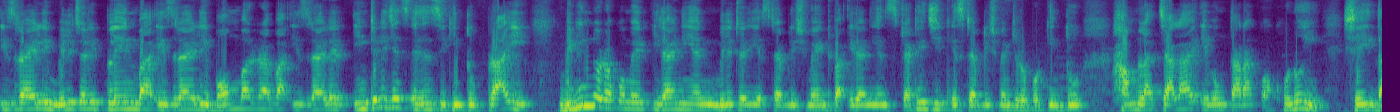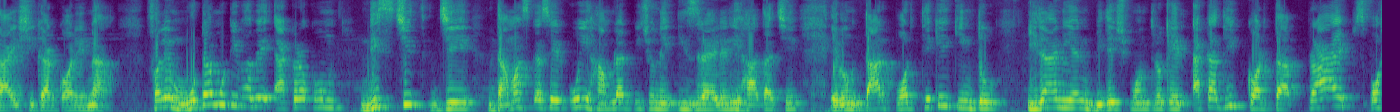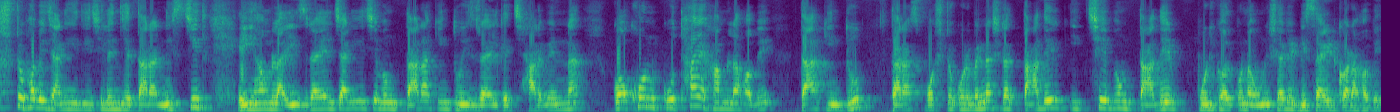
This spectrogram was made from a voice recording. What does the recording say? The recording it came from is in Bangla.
ইসরায়েলি মিলিটারি প্লেন বা ইসরায়েলি বম্বাররা বা ইসরায়েলের ইন্টেলিজেন্স এজেন্সি কিন্তু প্রায়ই বিভিন্ন রকমের ইরানিয়ান মিলিটারি এস্টাবলিশমেন্ট বা ইরানিয়ান স্ট্র্যাটেজিক এস্টাবলিশমেন্টের ওপর কিন্তু হামলা চালায় এবং তারা কখনোই সেই দায় স্বীকার করে না। ফলে মোটামুটিভাবে একরকম নিশ্চিত যে দামাস্কাসের ওই হামলার পিছনে ইসরায়েলেরই হাত আছে এবং তারপর থেকেই কিন্তু ইরানিয়ান বিদেশ মন্ত্রকের একাধিক কর্তা প্রায় স্পষ্টভাবে জানিয়ে দিয়েছিলেন যে তারা নিশ্চিত এই হামলা ইসরায়েল চালিয়েছে এবং তারা কিন্তু ইসরায়েলকে ছাড়বেন না। কখন কোথায় হামলা হবে তা কিন্তু তারা স্পষ্ট করবেন না, সেটা তাদের ইচ্ছে এবং তাদের পরিকল্পনা অনুসারে ডিসাইড করা হবে।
